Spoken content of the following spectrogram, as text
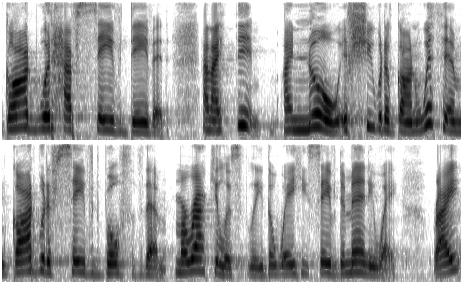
God would have saved David. And I think I know if she would have gone with him, God would have saved both of them miraculously, the way he saved him anyway, right?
